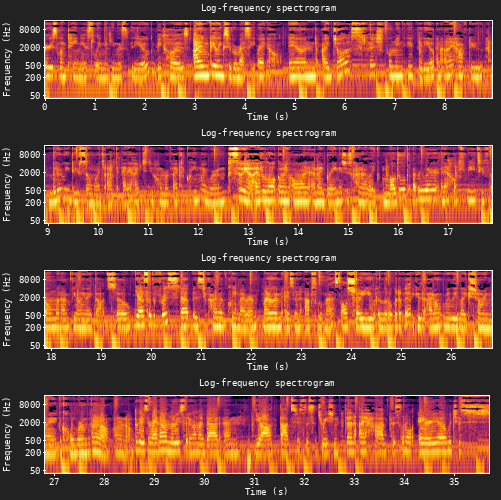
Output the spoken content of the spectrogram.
very spontaneously making this video because I'm feeling super messy right now. And I just finished filming a video and I have to literally do so much. I have to edit, I have to do homework, I have to clean my room. So yeah, I have a lot going on and my brain is just kind of like muddled everywhere and it helps me to film when I'm feeling like that. So yeah, so the first step is to kind of clean my room. My room is an absolute mess. I'll show you a little bit of it because I don't really like showing my like, whole room. I don't know, I don't know. Okay, so right now I'm literally sitting on my bed and yeah, that's just the situation. Then I have this little area which is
